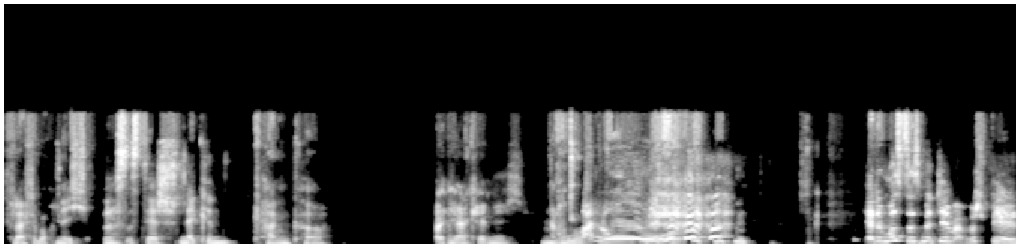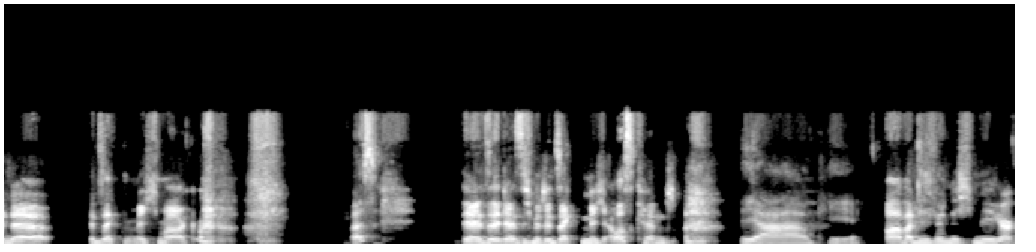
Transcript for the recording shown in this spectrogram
Vielleicht aber auch nicht. Das ist der Schneckenkanker. Oh ja, kenne ich. Ach, Mann, oh. ja, du musst es mit jemandem spielen, der Insekten nicht mag. Was? Der, der sich mit Insekten nicht auskennt. Ja, okay. Aber die finde ich mega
